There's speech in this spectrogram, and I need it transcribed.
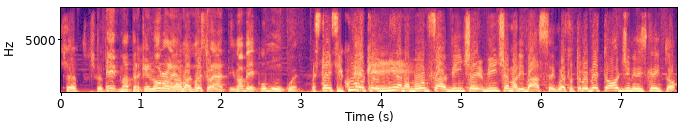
certo, certo. Eh, ma perché loro l'hanno No, ma ammazzati vabbè comunque Stai sicuro che Eh. il Milan a Monza vince, vince a mani basse? Questo te lo metto oggi, mi riscritto.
